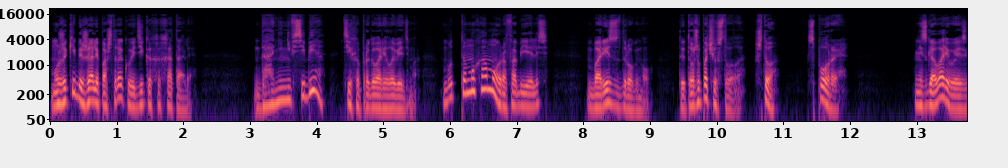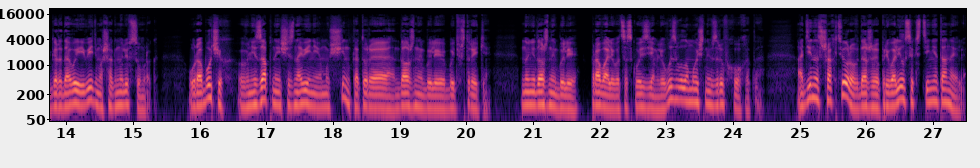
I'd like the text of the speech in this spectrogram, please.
Мужики бежали по штреку и дико хохотали. «Да они не в себе», — тихо проговорила ведьма. «Будто мухоморов объелись». Борис вздрогнул. «Ты тоже почувствовала? Что?» «Споры». Не сговариваясь, городовые ведьмы шагнули в сумрак. У рабочих внезапное исчезновение мужчин, которые должны были быть в штреке, но не должны были проваливаться сквозь землю, вызвало мощный взрыв хохота. Один из шахтеров даже привалился к стене тоннеля.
